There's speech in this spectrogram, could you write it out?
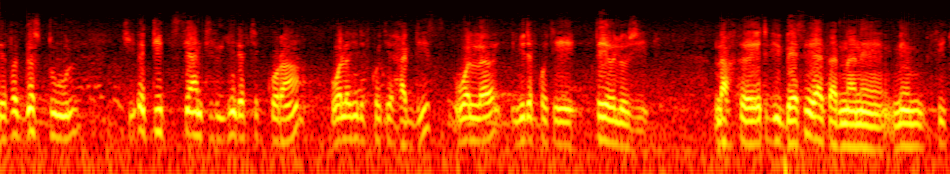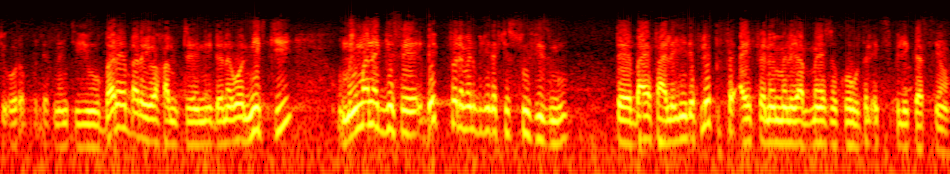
dafa gëstuwul ci étude scientifique yi ñu def ci Coran wala ñu def ko ci hadis wala ñu def ko ci théologie ndax études yu bees yaakaar naa ne même fii ci Europe def nañ ci yu bare bare yoo xam te ni dana woon nit ki muy mën a gisee bépp phénomène bi ñu def ci soufisme te Baye Fall yi ñuy def lépp ay phénomène ya mënees na ko wutal explication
